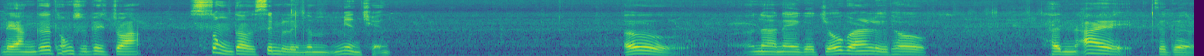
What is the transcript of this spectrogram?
两个同时被抓，送到 s i m b l i n 的面前。哦，那那个酒馆里头很爱这个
